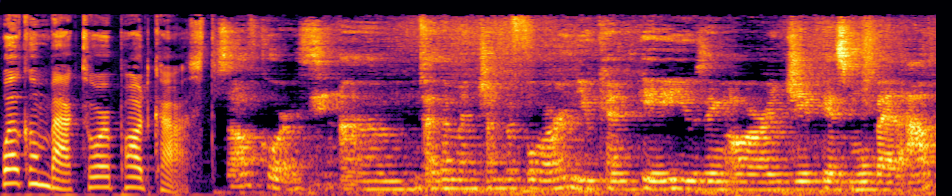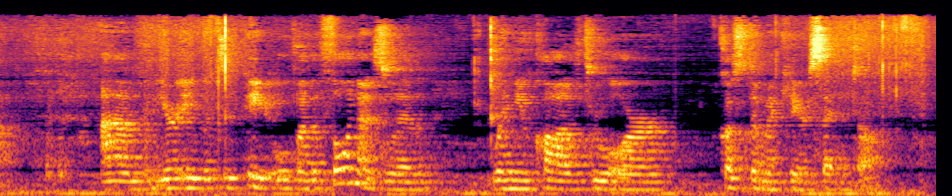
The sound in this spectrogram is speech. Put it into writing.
Welcome back to our podcast. So, of course, um, as I mentioned before, you can pay using our JPS mobile app. Um, you're able to pay over the phone as well when you call through our customer care center.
